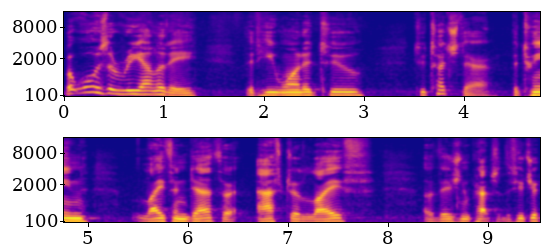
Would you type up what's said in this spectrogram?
But what was the reality that he wanted to to touch there between life and death or afterlife, a vision perhaps of the future.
